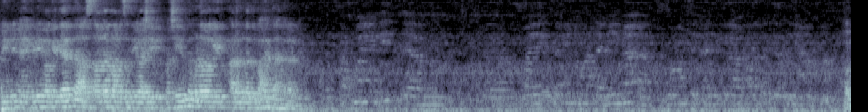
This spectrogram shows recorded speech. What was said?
පින්නේ නැහැකිනේ වගේ දෙයක්ද ආස්වානාපාන සතිය වශයෙන් වශයෙන්ද මොන වගේ අරමුණක්ද භාවිතා කරන්නේ ඔව්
